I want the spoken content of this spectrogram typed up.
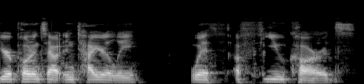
your opponents out entirely with a few cards,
